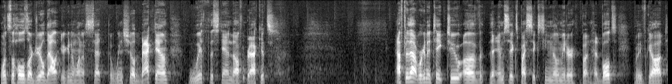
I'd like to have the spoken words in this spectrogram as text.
Once the holes are drilled out, you're going to want to set the windshield back down with the standoff brackets. After that, we're going to take two of the M6 by 16 millimeter button head bolts. We've got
